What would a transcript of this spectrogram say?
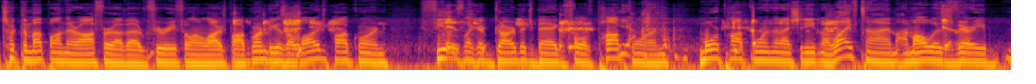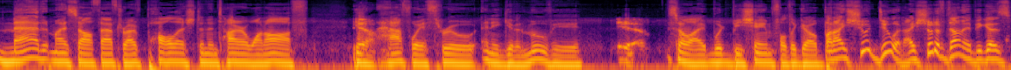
took them up on their offer of a free refill on a large popcorn because a large popcorn feels like a garbage bag full of popcorn, more popcorn than I should eat in a lifetime. I'm always very mad at myself after I've polished an entire one off, you know, halfway through any given movie. Yeah. So I would be shameful to go, but I should do it. I should have done it because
